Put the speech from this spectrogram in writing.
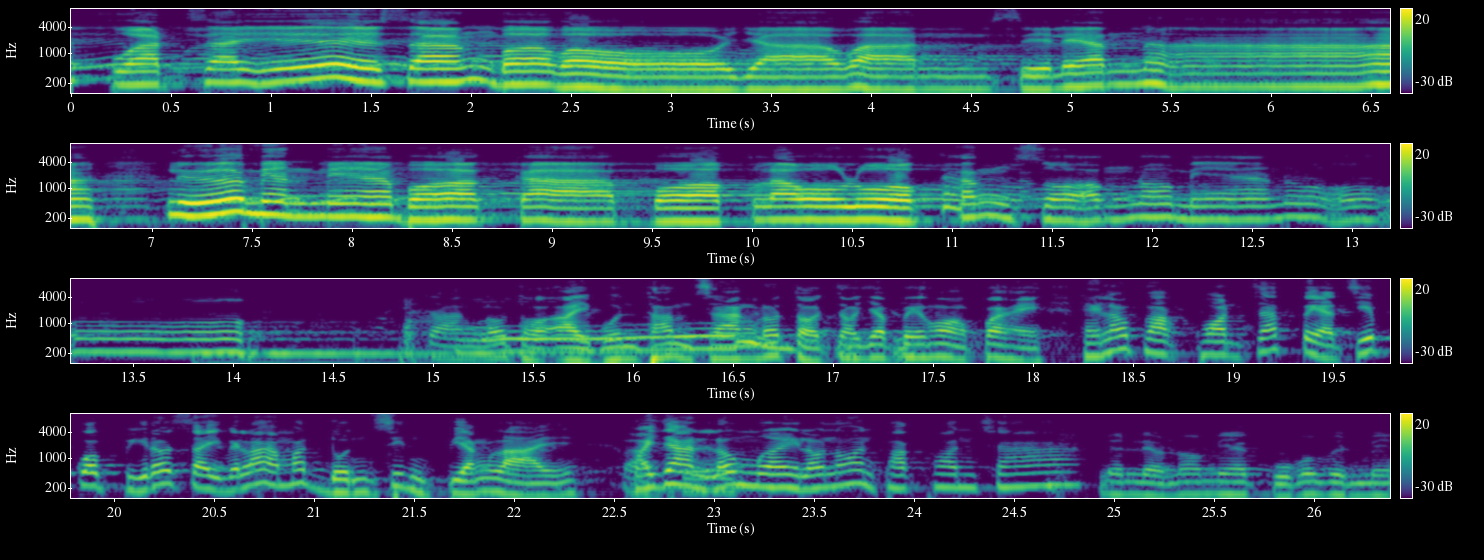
บปวดใส่สังบ่เบาอย่าหวันสิเลียนหา หรือแม่นแม่บอกกาบอกเราลูกทั้งสองเนาะแม่เนาะสร้างเราต่อไอ้บุญธรรมสร้างเราต่อเจ้าอย่าไปห้องไปให้ให้เราพักผ่อนสัก80กว่าปีเราใส่เวลามาดนสิ้นเปียงหลายพย่านเราเมื่อยเรานอนพักผ่อนซะแม่นแล้วเนาะแม่กูบ่เป็นแม่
